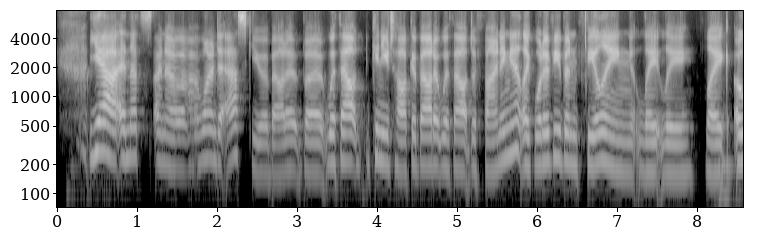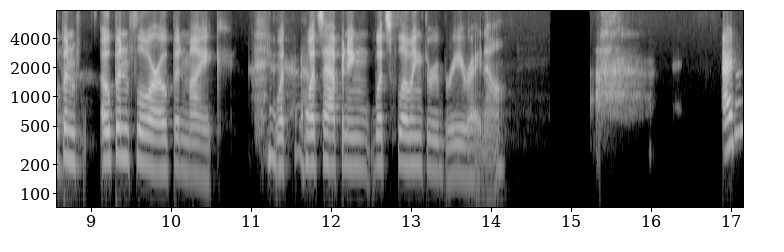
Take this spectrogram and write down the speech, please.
yeah, and that's I know I wanted to ask you about it, but without can you talk about it without defining it? Like what have you been feeling lately? Like open open floor, open mic. What what's happening? What's flowing through Brie right now? I don't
